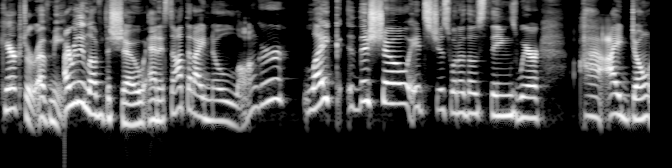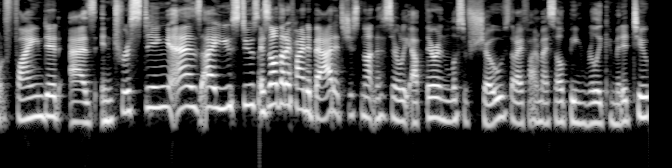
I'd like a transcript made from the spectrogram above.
character of me. I really loved the show, and it's not that I no longer like the show, it's just one of those things where I don't find it as interesting as I used to. It's not that I find it bad, it's just not necessarily up there in the list of shows that I find myself being really committed to.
